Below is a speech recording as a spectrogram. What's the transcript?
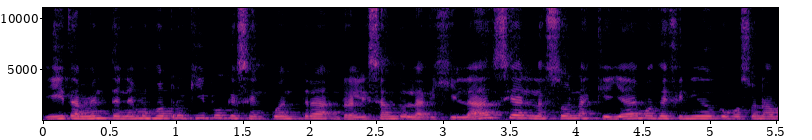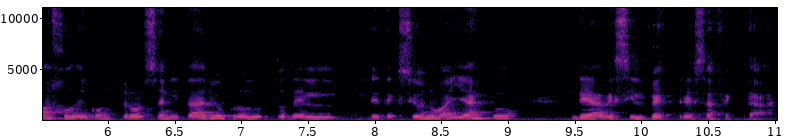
Y también tenemos otro equipo que se encuentra realizando la vigilancia en las zonas que ya hemos definido como zona bajo de control sanitario, producto de detección o hallazgo de aves silvestres afectadas.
